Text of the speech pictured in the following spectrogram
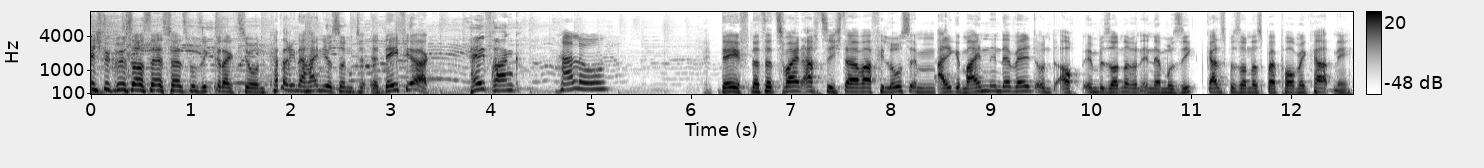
Ich begrüße aus der SWR Musikredaktion Katharina Heinius und äh, Dave Jörg. Hey Frank. Hallo. Dave, 1982, da war viel los im Allgemeinen in der Welt und auch im Besonderen in der Musik, ganz besonders bei Paul McCartney.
